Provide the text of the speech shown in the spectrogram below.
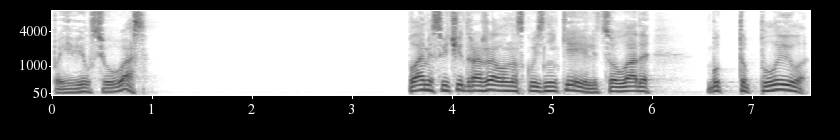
появился у вас. — Пламя свечи дрожало на сквозняке, и лицо Лады будто плыло,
